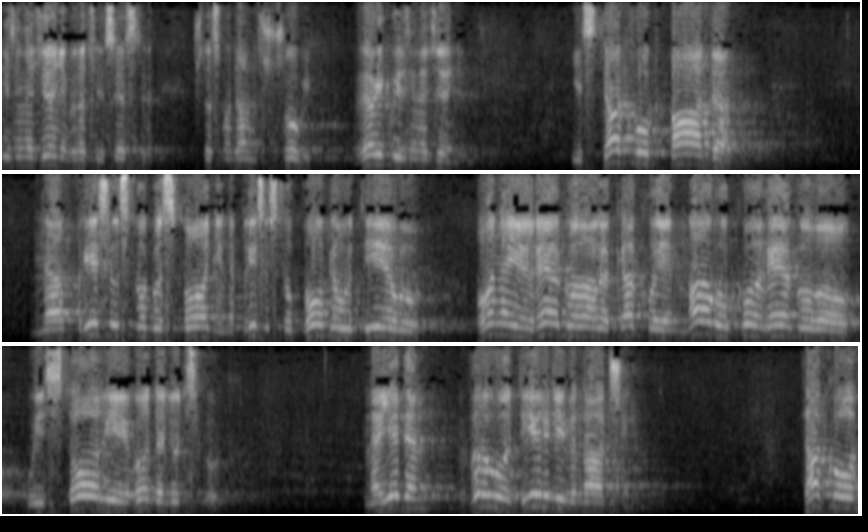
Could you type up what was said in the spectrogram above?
iznenađenje, braći i sestre, što smo danas čuli, veliko iznenađenje. Iz takvog pada na prisustvo gospodnje, na prisustvo Boga u tijelu, ona je reagovala kako je malo ko reagovao u istoriji roda ljudskog na jedan vrlo dirljiv način. Tako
